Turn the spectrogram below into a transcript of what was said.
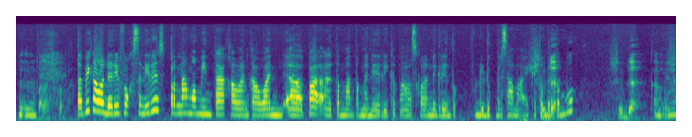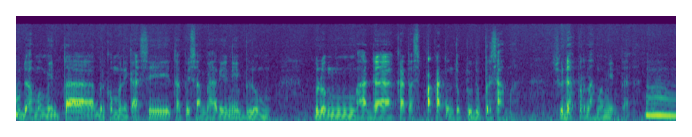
kepala sekolah Tapi kalau dari Fox sendiri pernah meminta kawan-kawan eh, apa eh, teman-teman dari kepala sekolah negeri untuk duduk bersama ayo kita Sudah. bertemu? Sudah, kami sudah meminta berkomunikasi, tapi sampai hari ini belum belum ada kata sepakat untuk duduk bersama. Sudah pernah meminta. Hmm,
